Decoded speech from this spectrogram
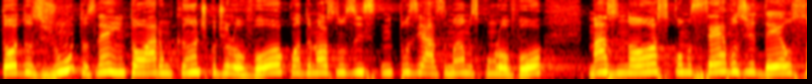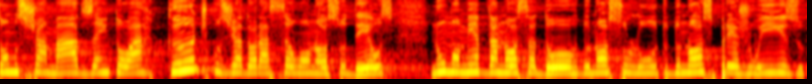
todos juntos, né, entoar um cântico de louvor, quando nós nos entusiasmamos com louvor, mas nós, como servos de Deus, somos chamados a entoar cânticos de adoração ao nosso Deus, no momento da nossa dor, do nosso luto, do nosso prejuízo,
